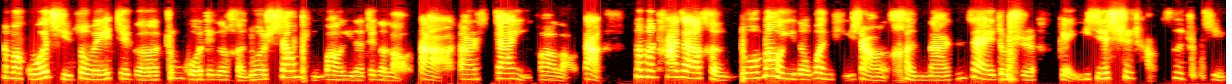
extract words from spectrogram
那么国企作为这个中国这个很多商品贸易的这个老大，当然是加引号老大。那么它在很多贸易的问题上很难再就是给一些市场自主性，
